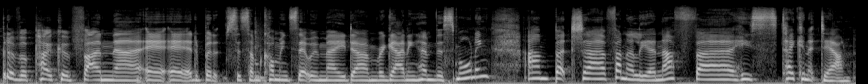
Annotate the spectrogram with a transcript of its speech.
bit of a poke of fun uh, at, at a bit some comments that were made um, regarding him this morning. Um, but uh, funnily enough, uh, he's taken it down,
